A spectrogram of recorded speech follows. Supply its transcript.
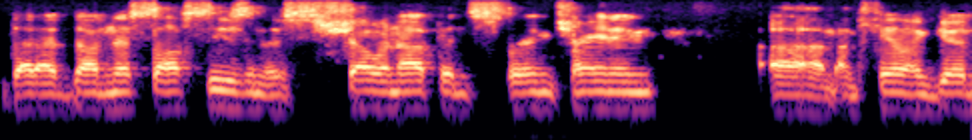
that I've done this off season is showing up in spring training um, I'm feeling good,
